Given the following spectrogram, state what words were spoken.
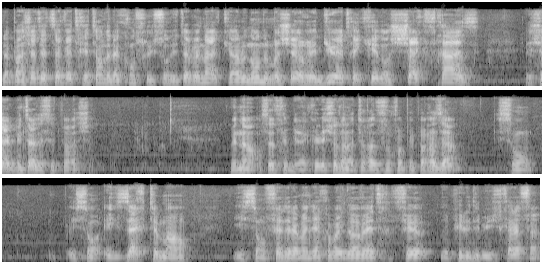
La paracha fait traitant de la construction du tabernacle, car le nom de Moshe aurait dû être écrit dans chaque phrase et chaque mitzvah de cette paracha. Maintenant, on sait très bien que les choses dans la Torah ne sont pas par hasard. Ils sont exactement, ils sont faits de la manière comme ils doivent être faits depuis le début jusqu'à la fin.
